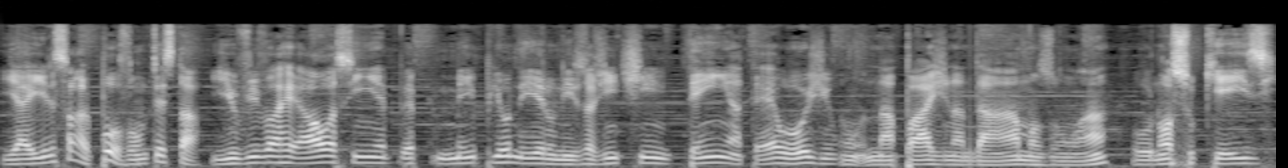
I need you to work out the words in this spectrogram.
E aí eles falaram: Pô, vamos testar. E o Viva Real, assim, é, é meio pioneiro nisso. A gente tem até hoje na página da Amazon lá o nosso case,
